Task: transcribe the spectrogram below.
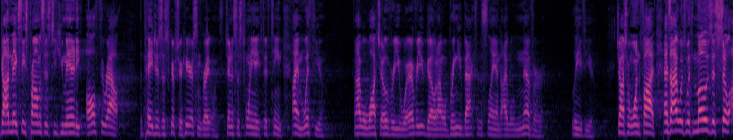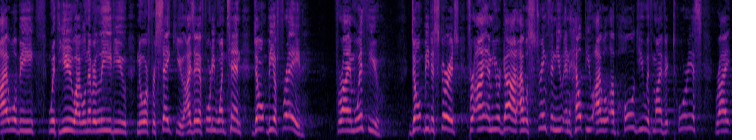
God makes these promises to humanity all throughout the pages of Scripture. Here are some great ones Genesis 28 15. I am with you, and I will watch over you wherever you go, and I will bring you back to this land. I will never leave you. Joshua 1 5. As I was with Moses, so I will be with you. I will never leave you nor forsake you. Isaiah 41 10. Don't be afraid, for I am with you. Don't be discouraged, for I am your God. I will strengthen you and help you. I will uphold you with my victorious right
